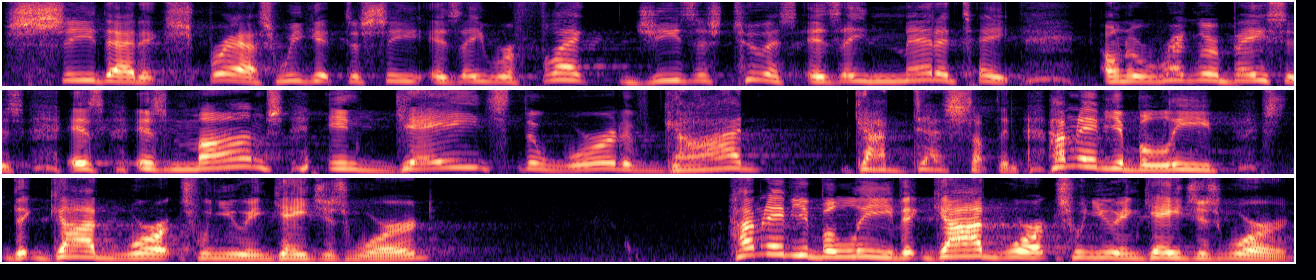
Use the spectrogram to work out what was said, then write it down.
see that expressed. We get to see as they reflect Jesus to us, as they meditate on a regular basis. As, as moms engage the Word of God, God does something. How many of you believe that God works when you engage His Word? How many of you believe that God works when you engage His Word?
